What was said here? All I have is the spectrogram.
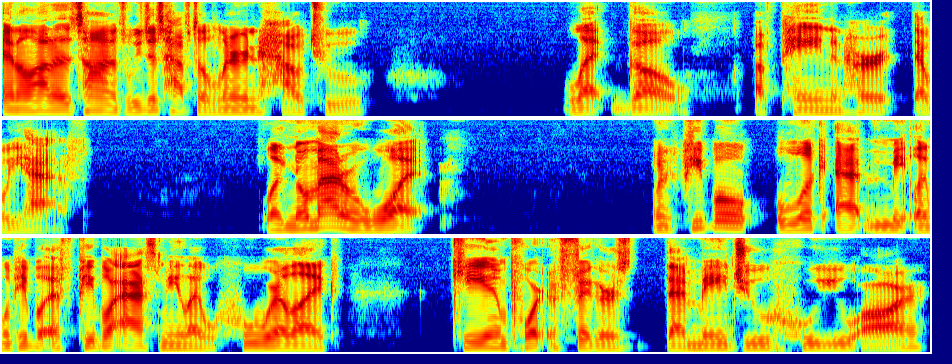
And a lot of the times we just have to learn how to let go of pain and hurt that we have. Like, no matter what, when people look at me, like, when people, if people ask me, like, who were like key important figures that made you who you are,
